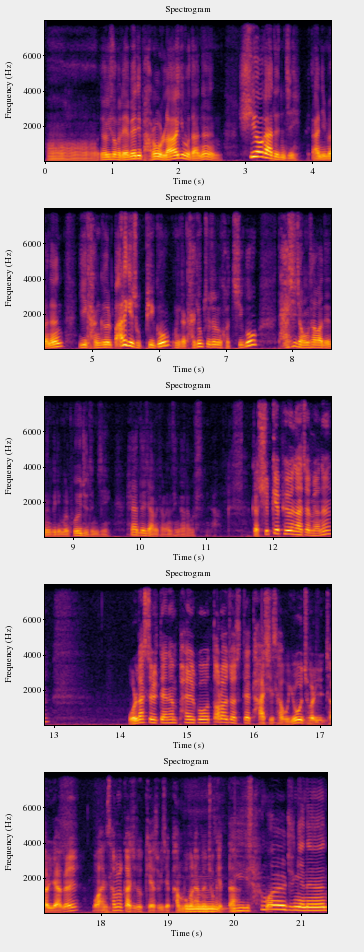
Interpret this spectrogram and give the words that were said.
어, 여기서 레벨이 바로 올라가기보다는 쉬어가든지 아니면은 이 간극을 빠르게 좁히고 그러니까 가격 조정을 거치고 다시 정상화되는 그림을 보여주든지 해야 되지 않을까라는 생각을 하고 있습니다. 그러니까 쉽게 표현하자면은 올랐을 때는 팔고 떨어졌을 때 다시 사고 요 전, 전략을 뭐 한 3월까지도 계속 이제 반복을 하면 음, 좋겠다. 이 3월 중에는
